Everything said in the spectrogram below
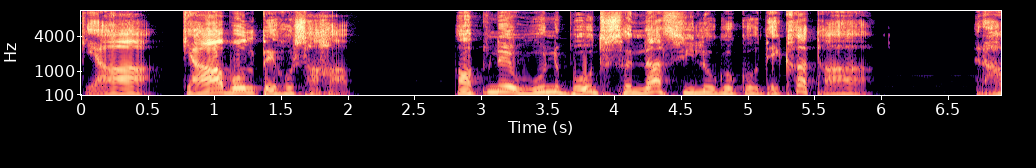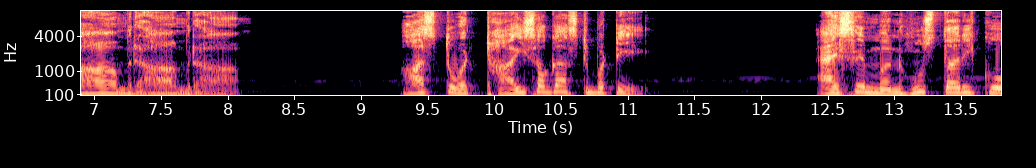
क्या क्या बोलते हो साहब अपने उन बौद्ध सन्यासी लोगों को देखा था राम राम राम आज तो 28 अगस्त बटे ऐसे मनहूस तारीख को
